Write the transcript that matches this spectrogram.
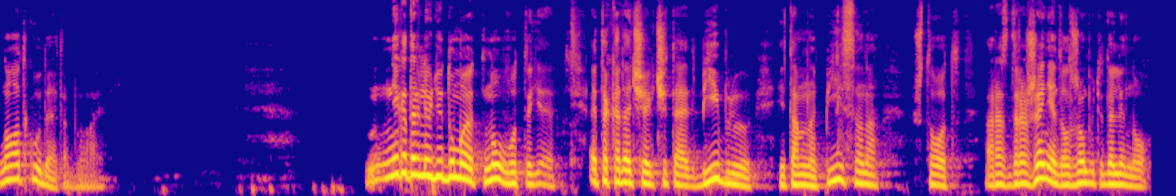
Но откуда это бывает? Некоторые люди думают, ну вот это когда человек читает Библию, и там написано, что вот раздражение должно быть удалено.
